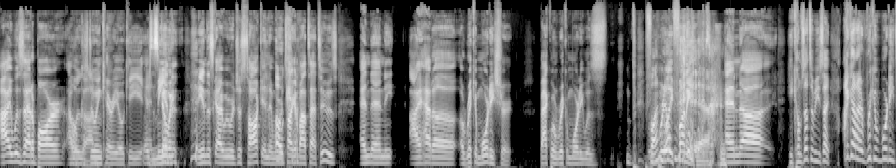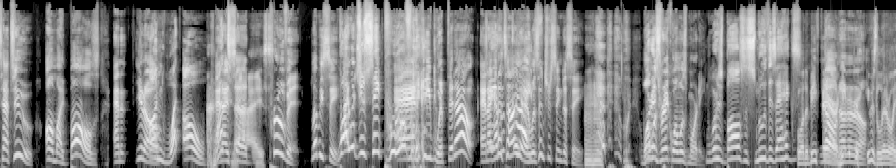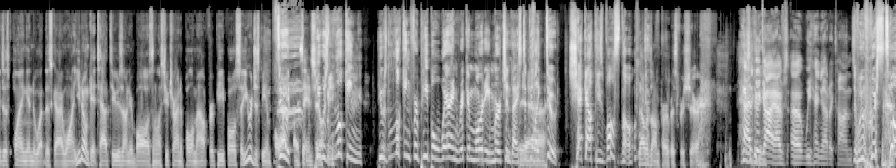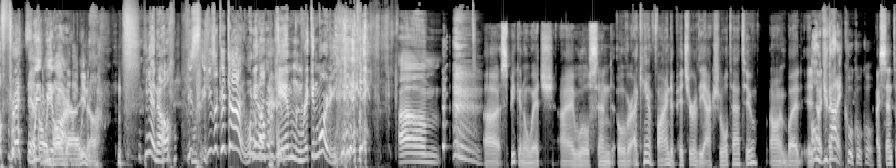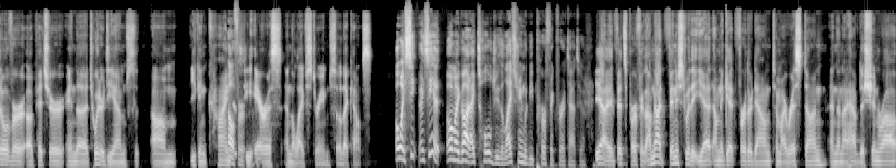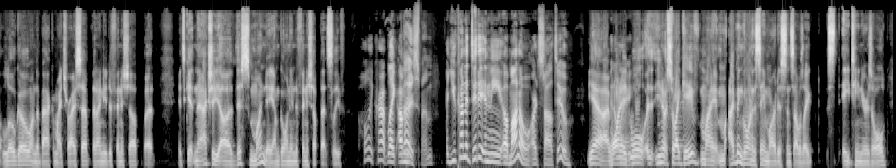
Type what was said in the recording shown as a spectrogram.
I was at a bar. I Oh, was God. doing karaoke, Where's and me going? and me and this guy we were just talking, and we Oh, were talking God. about tattoos. And then he, I had a a Rick and Morty shirt back when Rick and Morty was Fun. really What? funny. Yeah. and uh, he comes up to me. He's like, "I got a Rick and Morty tattoo on my balls," and you know, On what? Oh, what? and I said, Nice. "Prove it. Let me see." Why would you say prove And it? he whipped it out, and I gotta Jesus tell you, it was interesting to see. Mhm. One Where was Rick, one was Morty. Were his balls as smooth as eggs? Well, to be fair, no, he, no, was no, just- no. he was literally just playing into what this guy wanted. You don't get tattoos on your balls unless you're trying to pull them out for people. So you were just being polite by saying, he was me." looking. He was looking for people wearing Rick and Morty merchandise to be Yeah. like, dude, check out these balls though. that was on purpose for sure. He's Had a to good be. guy. I've uh, we hang out at cons. We were still friends. Yeah, We- call we bald are. guy, you know. You know, He's he's a good guy. What you am know I gonna do? him and Rick and Morty. Um, Uh, speaking of which, I will send over. I can't find a picture of the actual tattoo, um, but it, oh, I you sent- got it. Cool, cool, cool. I sent over a picture in the Twitter DMs. Um, you can kind Oh, of for- see Aeris and the Lifestream, so that counts. Oh, I see. I see it. Oh my god! I told you the Lifestream would be perfect for a tattoo. Yeah, it fits perfect. I'm not finished with it yet. I'm gonna get further down to my wrist done, and then I have the Shinra logo on the back of my tricep that I need to finish up. But it's getting. Actually, uh, this Monday I'm going in to finish up that sleeve. Holy crap! Like, um, nice man. You kind of did it in the uh, Amano art style too. Yeah, I wanted. way. Well, uh, you know, so I gave my. I've been going to the same artist since I was like 18 years old.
